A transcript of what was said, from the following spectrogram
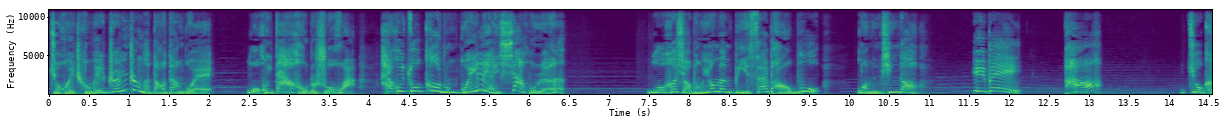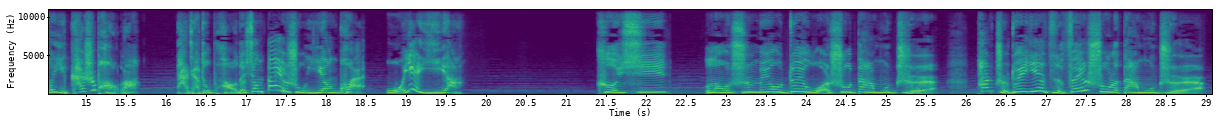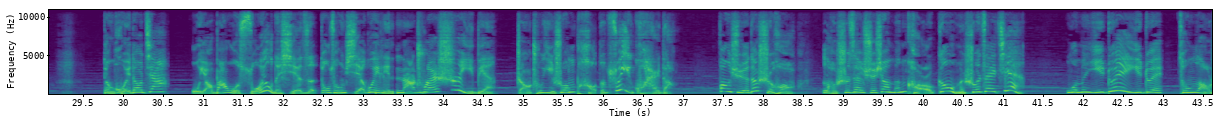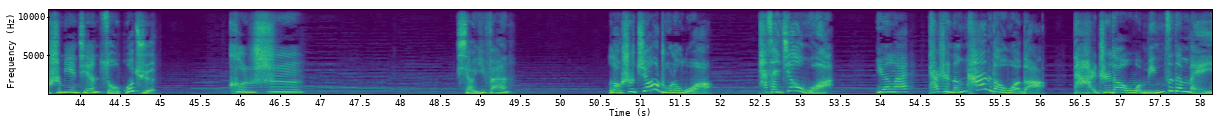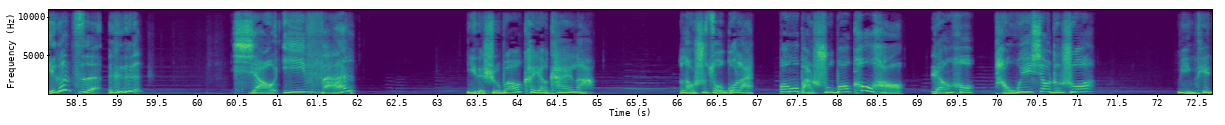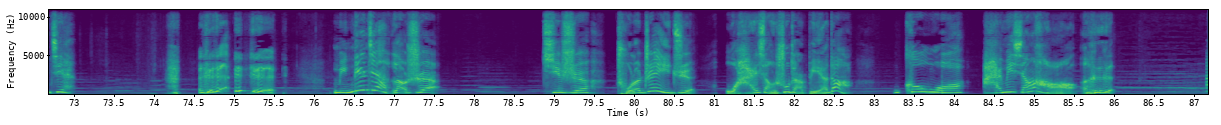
就会成为真正的捣蛋鬼。我会大吼着说话。还会做各种鬼脸吓唬人。我和小朋友们比赛跑步，我们听到“预备，跑”，就可以开始跑了。大家都跑得像袋鼠一样快，我也一样。可惜老师没有对我竖大拇指，他只对叶子飞竖了大拇指。等回到家。我要把我所有的鞋子都从鞋柜里拿出来试一遍，找出一双跑得最快的。放学的时候，老师在学校门口跟我们说再见，我们一队一队从老师面前走过去。可是，小一凡，老师叫住了我，他在叫我。原来他是能看到我的，他还知道我名字的每一个字。呵呵小一凡，你的书包快要开了。老师走过来，帮我把书包扣好，然后他微笑着说：“明天见。”明天见，老师。其实除了这一句，我还想说点别的，可我还没想好。啊！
